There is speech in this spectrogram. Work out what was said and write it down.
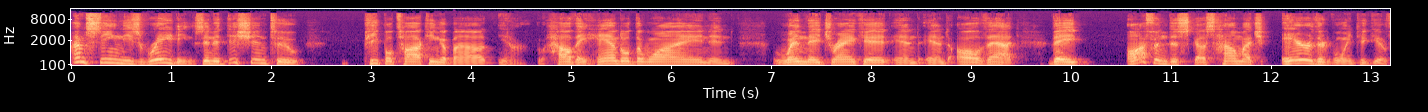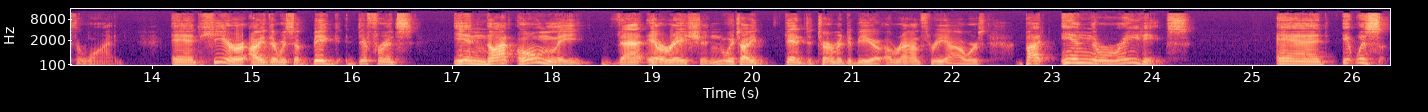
I'm seeing these ratings in addition to people talking about you know how they handled the wine and when they drank it and and all that. They often discuss how much air they're going to give the wine. And here I, there was a big difference in not only that aeration which i again determined to be around three hours but in the ratings. And it was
